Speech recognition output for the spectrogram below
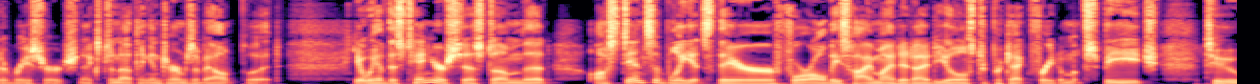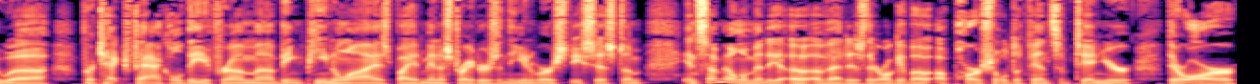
of research, next to nothing in terms of output. Yet we have this tenure system that ostensibly it's there for all these high-minded ideals to protect freedom of speech, to uh, protect faculty from uh, being penalized by administrators in the university system. And some element of that is there. I'll give a, a partial defense of tenure. There are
